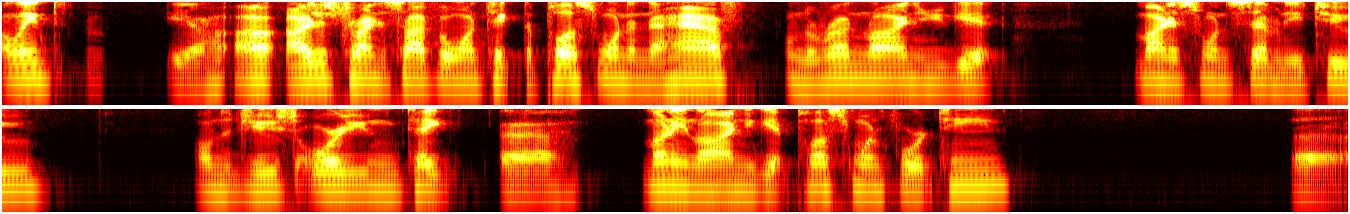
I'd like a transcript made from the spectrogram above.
I lean, yeah. I, I just trying to decide if I want to take the plus one and a half on the run line, and you get minus one seventy two on the juice, or you can take uh, money line, you get plus one fourteen. Uh,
